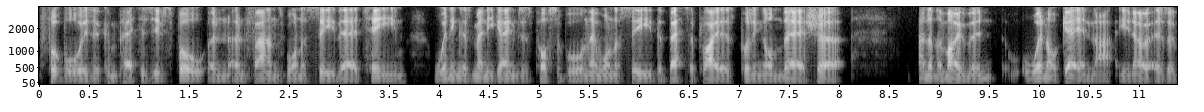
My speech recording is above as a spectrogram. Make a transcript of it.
football is a competitive sport, and, and fans want to see their team winning as many games as possible, and they want to see the better players pulling on their shirt. And at the moment, we're not getting that. You know, as a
